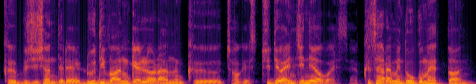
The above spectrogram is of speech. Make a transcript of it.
그 뮤지션들의 루디 반 겔더라는 그 저기 스튜디오 엔지니어가 있어요. 그 사람이 녹음했던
